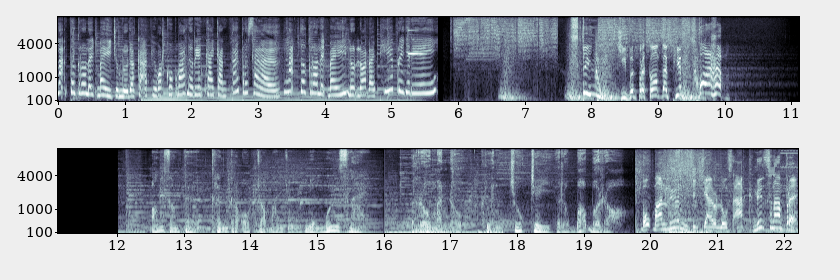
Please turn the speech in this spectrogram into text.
លាក់ទឹកក្រលេខ3ជំនួយដល់ការអភិវឌ្ឍខួរក្បាលនិងរាងកាយកាន់តែប្រសើរលាក់ទឹកក្រលេខ3លូតលាស់ដោយភាពរីករាយស្ទីងជីវិតប្រកបដោយភាពស្វាហាប់អង្គសងតើក្លិនក្រអូបជាប់បានយូរមានមុនស្នេហ៍រ៉ូម៉ាណូក្លិនជោគជ័យរបស់បរោបោកបានលឿនជញ្ជាំងរលោងស្អាតគ្មានស្នាមប្រេះ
